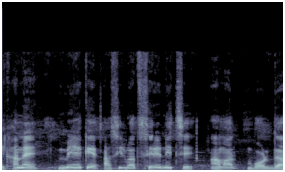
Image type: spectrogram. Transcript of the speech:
এখানে মেয়েকে আশীর্বাদ সেরে নিচ্ছে আমার বর্দা।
